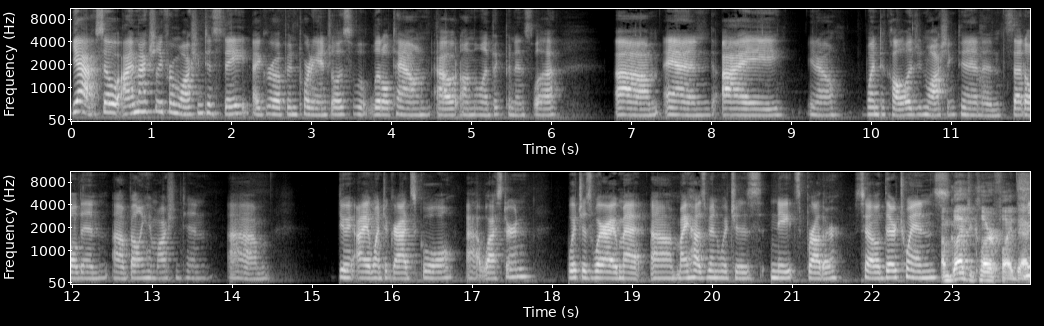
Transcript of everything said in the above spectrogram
Yeah, so I'm actually from Washington State. I grew up in Port Angeles, a little town out on the Olympic Peninsula. Um, and I, you know, went to college in Washington and settled in uh, Bellingham, Washington. Um, doing, I went to grad school at Western, which is where I met um, my husband, which is Nate's brother. So they're twins. I'm glad you clarified that because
